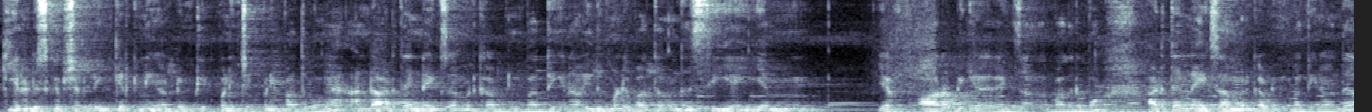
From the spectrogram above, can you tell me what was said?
கீழே டிஸ்கிரிப்ஷன் லிங்க் இருக்குது நீங்கள் அப்படியே கிளிக் பண்ணி செக் பண்ணி பார்த்துக்கோங்க. அண்ட் அடுத்த என்ன எக்ஸாம் இருக்குது அப்படின்னு பார்த்தீங்கன்னா இதுக்கு முன்னாடி பார்த்தா வந்து சிஐஎம் எஃப்ஆர் அப்படிங்கிற எக்ஸாம் தான் பார்த்துருப்போம். அடுத்து என்ன எக்ஸாம் இருக்குது அப்படின்னு பார்த்தீங்கன்னா வந்து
